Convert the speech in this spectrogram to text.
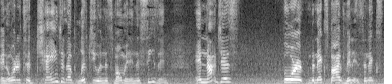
in order to change and uplift you in this moment, in this season. And not just for the next five minutes, the next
